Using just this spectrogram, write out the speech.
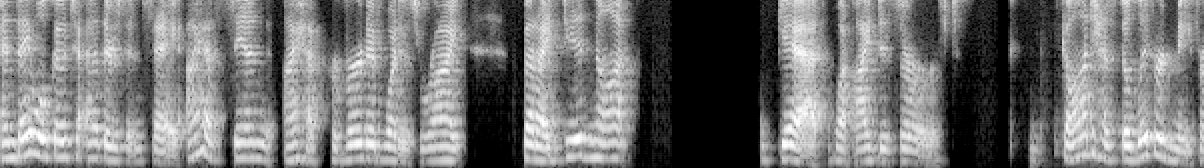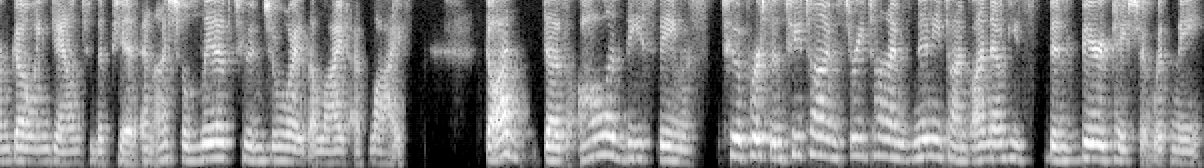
And they will go to others and say, I have sinned, I have perverted what is right, but I did not get what I deserved. God has delivered me from going down to the pit, and I shall live to enjoy the light of life. God does all of these things to a person two times, three times, many times. I know He's been very patient with me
